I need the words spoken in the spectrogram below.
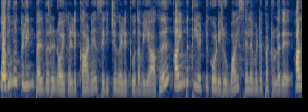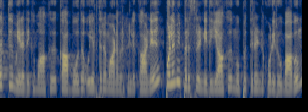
பொதுமக்களின் பல்வேறு நோய்களுக்கான சிகிச்சைகளுக்கு உதவியாக ஐம்பத்தி எட்டு கோடி ரூபாய் செலவிடப்பட்டுள்ளது. அதற்கு மேலதிகமாக காபோத உயர்தர மாணவர்களுக்கான புலமை பரிசல் நிதியாக முப்பத்தி இரண்டு கோடி ரூபாவும்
